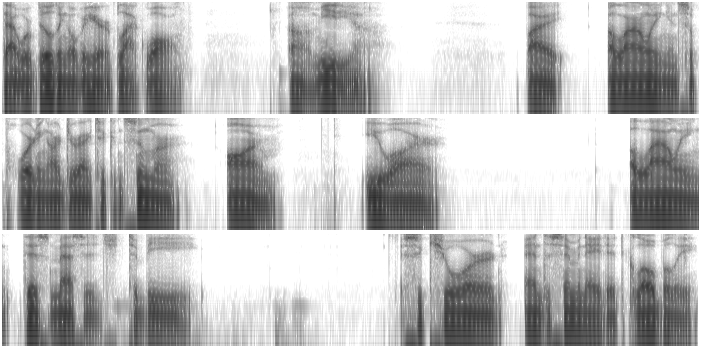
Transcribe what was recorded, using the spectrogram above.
that we're building over here at Black Wall uh, Media by allowing and supporting our direct to consumer arm, you are allowing this message to be secured and disseminated globally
